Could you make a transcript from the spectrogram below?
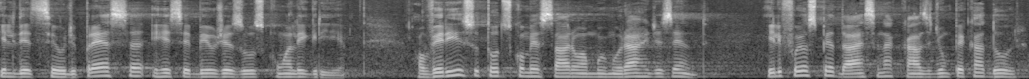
Ele desceu depressa e recebeu Jesus com alegria. Ao ver isso, todos começaram a murmurar, dizendo: Ele foi hospedar-se na casa de um pecador.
